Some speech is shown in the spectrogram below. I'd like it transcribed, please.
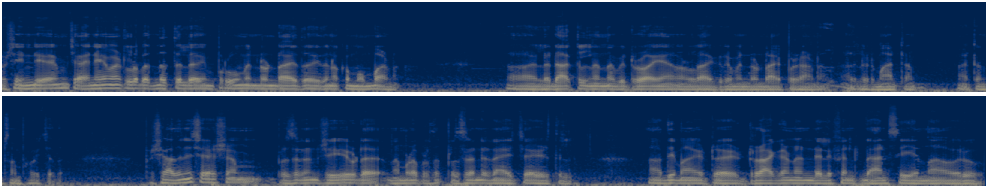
പക്ഷേ ഇന്ത്യയും ചൈനയുമായിട്ടുള്ള ബന്ധത്തിൽ ഇമ്പ്രൂവ്മെന്റ് ഉണ്ടായത് ഇതിനൊക്കെ മുമ്പാണ്. ലഡാക്കിൽ നിന്ന് വിഡ്രോ ചെയ്യാനുള്ള അഗ്രിമെന്റ് ഉണ്ടായപ്പോഴാണ് അതിലൊരു മാറ്റം മാറ്റം സംഭവിച്ചത്. പക്ഷേ അതിനുശേഷം പ്രസിഡന്റ് ഷിയുടെ നമ്മുടെ പ്രസ- പ്രസിഡന്റിന് അയച്ച എഴുത്തിൽ ആദ്യമായിട്ട് ഡ്രാഗൺ ആൻഡ് എലിഫന്റ് ഡാൻസ് ചെയ്യുന്ന ഒരു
